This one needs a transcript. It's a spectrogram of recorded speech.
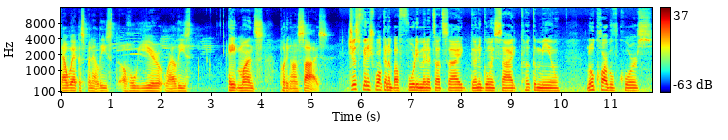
That way I can spend at least a whole year or at least eight months putting on size. Just finished walking about 40 minutes outside. Gonna go inside, cook a meal, low carb of course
